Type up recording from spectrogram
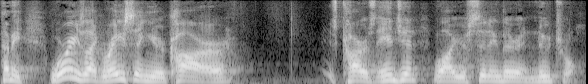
I mean, worry is like racing your car his car's engine while you're sitting there in neutral.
